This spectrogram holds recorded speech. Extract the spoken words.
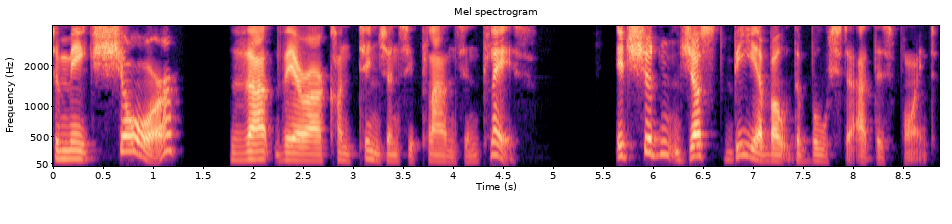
to make sure that there are contingency plans in place. It shouldn't just be about the booster at this point.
